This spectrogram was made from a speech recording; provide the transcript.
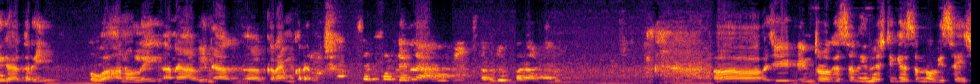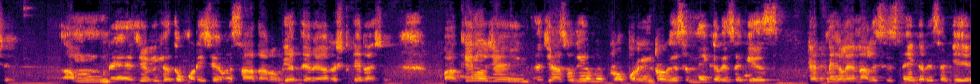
ભેગા કરી વાહનો લઈ અને આવીને આ ક્રાઇમ કરેલો છે. હજી ઇન્ટ્રોગેશન ઇન્વેસ્ટિગેશનનો વિષય છે. અમને જે વિગતો મળી છે અમે સાત આરોપી અત્યારે અરેસ્ટ કર્યા છે. બાકીનું જે જ્યાં સુધી અમે પ્રોપર ઇન્ટ્રોગેશન નહીં કરી શકીએ ટેકનિકલ એનાલિસિસ નહીં કરી શકીએ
